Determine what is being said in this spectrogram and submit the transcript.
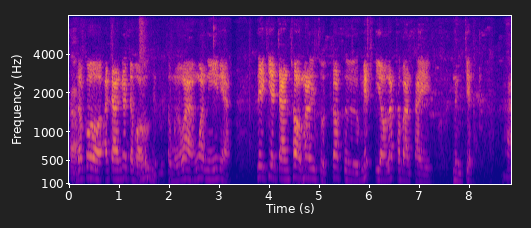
ครับ แล้วก็อาจารย์ก็จะบอกลูกศิษย์เสมอว่างวดนี้เนี่ย เลขที่อาจารย์ชอบมากที่สุดก็คือเม็ดเดียวรัฐบาลไทยหนึ่งเจ็ดหา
